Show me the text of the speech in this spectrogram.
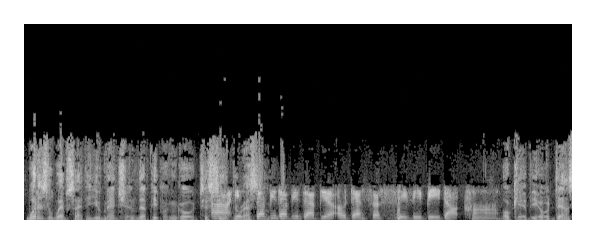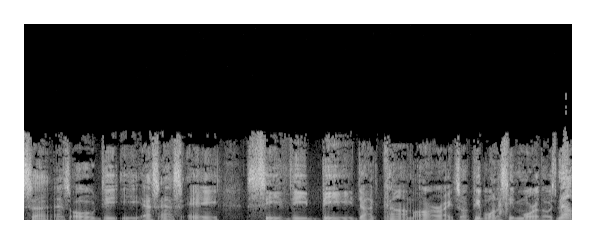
What is the website that you mentioned that people can go to see uh, the it's rest of them? Okay, the Odessa S O D E S S A C V B dot com. All right. So if people want to see more of those. Now,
